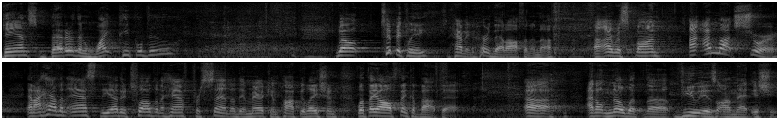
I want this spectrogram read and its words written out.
dance better than white people do? well, typically, having heard that often enough, uh, I respond, I- I'm not sure. And I haven't asked the other 12.5% of the American population what they all think about that. Uh, I don't know what the view is on that issue.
